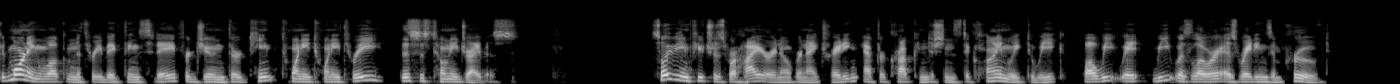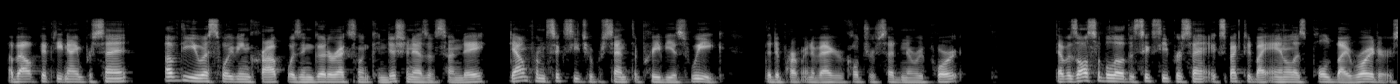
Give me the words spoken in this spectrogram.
Good morning. Welcome to Three Big Things Today for June 13th, 2023. This is Tony Dreibus. Soybean futures were higher in overnight trading after crop conditions declined week to week, while wheat, wheat was lower as ratings improved. About 59% of the U.S. soybean crop was in good or excellent condition as of Sunday, down from 62% the previous week, the Department of Agriculture said in a report. That was also below the 60% expected by analysts polled by Reuters.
